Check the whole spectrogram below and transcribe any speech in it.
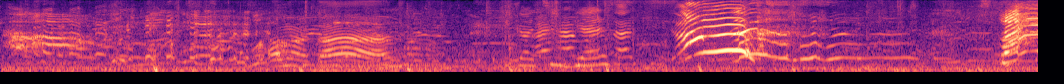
Oh my god. You Got to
